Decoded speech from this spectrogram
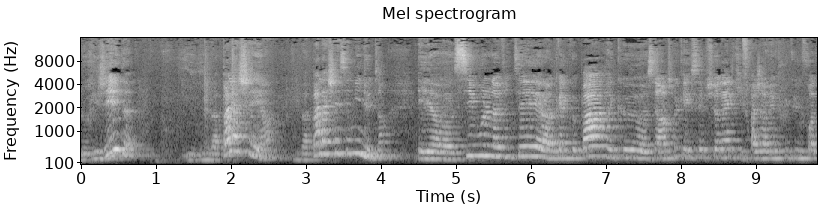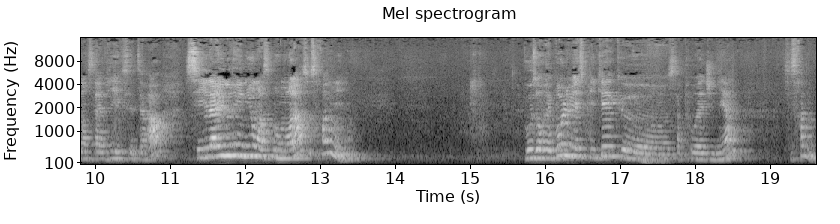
le, rigide, il ne va pas lâcher, hein. Il va pas lâcher ses minutes. Hein. Et euh, si vous l'invitez euh, quelque part et que c'est un truc exceptionnel qui fera jamais plus qu'une fois dans sa vie, etc., s'il a une réunion à ce moment-là, ce sera non. Vous aurez beau lui expliquer que ça pourrait être génial, ce sera non.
